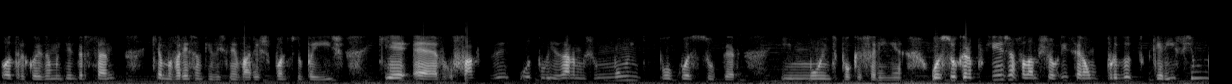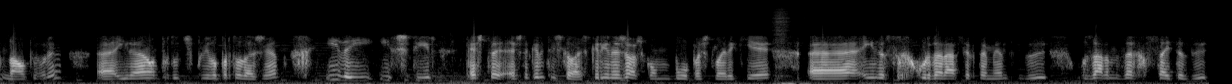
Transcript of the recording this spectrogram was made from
outra coisa muito interessante, que é uma variação que existe em vários pontos do país, que é eh, o facto de utilizarmos muito pouco açúcar e muito pouca farinha. O açúcar, porque já falámos sobre isso, era um produto caríssimo na altura, eh, e era um produto disponível para toda a gente, e daí existir esta, esta característica. Aliás, Karina Jorge, como boa pasteleira que é, eh, ainda se recordará certamente de usarmos a receita de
